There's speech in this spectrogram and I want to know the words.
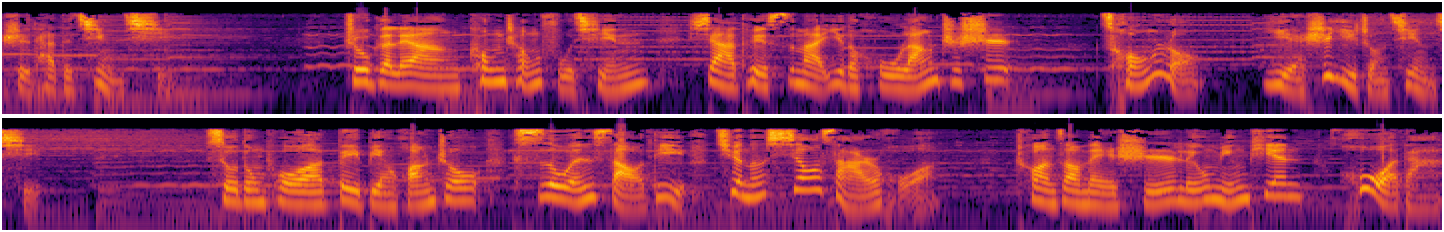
是他的静气。诸葛亮空城抚琴，吓退司马懿的虎狼之师，从容也是一种静气。苏东坡被贬黄州，斯文扫地，却能潇洒而活，创造美食，留名篇，豁达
